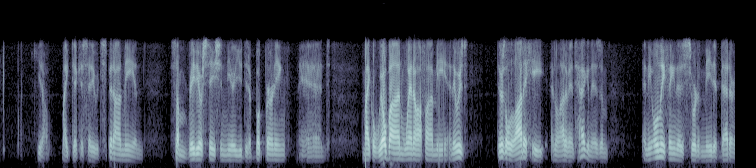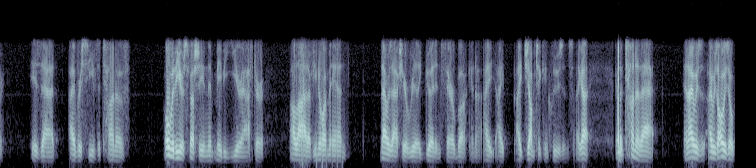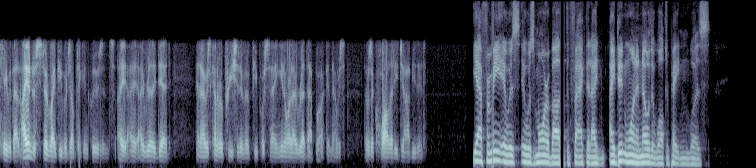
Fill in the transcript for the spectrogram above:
you know, Mike Ditka said he would spit on me, and some radio station near you did a book burning, and Michael Wilbon went off on me, and it was there was a lot of hate and a lot of antagonism. And the only thing that has sort of made it better is that I've received a ton of over the years, especially in the maybe year after, a lot of you know what, man, that was actually a really good and fair book, and I I I jumped to conclusions. I got got a ton of that, and I was I was always okay with that. I understood why people jumped to conclusions. I I, I really did, and I was kind of appreciative of people saying, you know what, I read that book, and that was that was a quality job you did. Yeah, for me, it was it was more about the fact that I I didn't want to know that Walter Payton was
